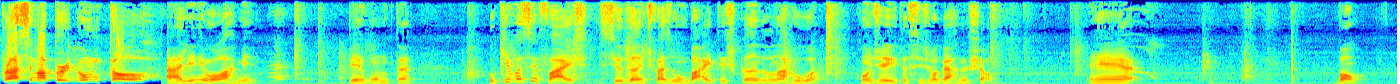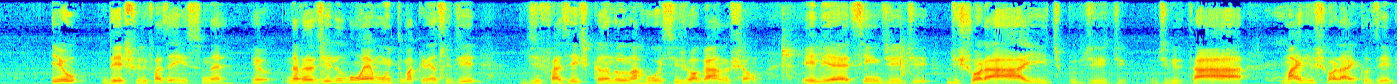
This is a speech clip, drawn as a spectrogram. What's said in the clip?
Próxima pergunta. A Aline Worm pergunta: O que você faz se o Dante faz um baita escândalo na rua com direito a se jogar no chão? É... Bom, eu deixo ele fazer isso, né? Eu, na verdade, ele não é muito uma criança de, de fazer escândalo na rua e se jogar no chão. Ele é, assim, de, de, de chorar e, tipo, de, de, de gritar, mais de chorar, inclusive.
